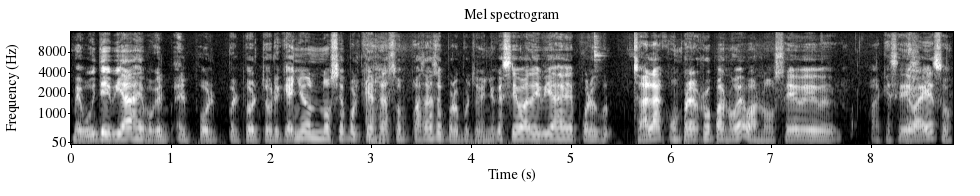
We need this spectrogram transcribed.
me voy de viaje, porque el, el, puertorriqueño no sé por qué razón pasa eso, pero el puertorriqueño que se va de viaje por sale a comprar ropa nueva, no sé a qué se deba eso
